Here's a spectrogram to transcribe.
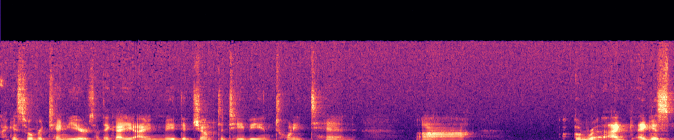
I guess over 10 years. I think I, I made the jump to TV in 2010. Uh, I, I guess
